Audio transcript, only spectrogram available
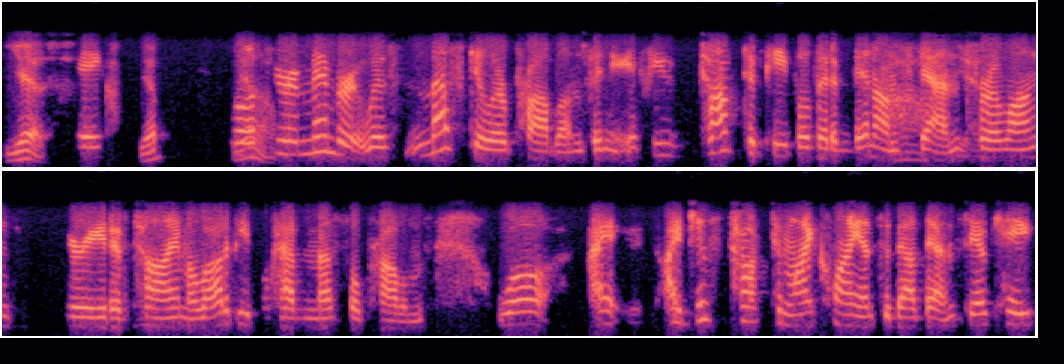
Yes. Baycol? Yep. Well, yeah. if you remember, it was muscular problems, and if you talk to people that have been on oh, statins yes. for a long period of time, a lot of people have muscle problems. Well, I I just talk to my clients about that and say, okay,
